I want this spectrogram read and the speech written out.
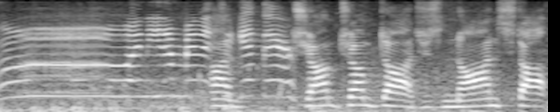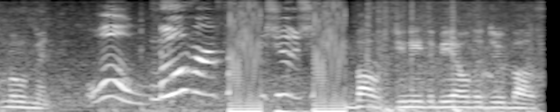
Oh, I need a minute to get there. Jump, jump, dodge. Just non-stop movement. Whoa, move or shoot, shoot. Both. You need to be able to do both.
